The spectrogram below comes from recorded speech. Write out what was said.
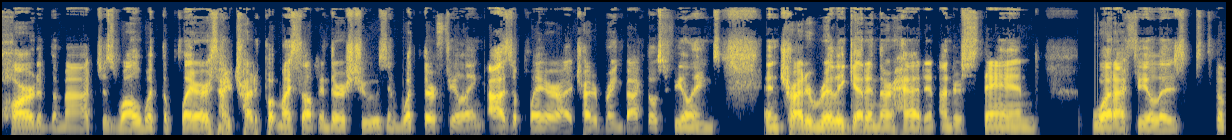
part of the match as well with the players. I try to put myself in their shoes and what they're feeling as a player. I try to bring back those feelings and try to really get in their head and understand what I feel is the.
